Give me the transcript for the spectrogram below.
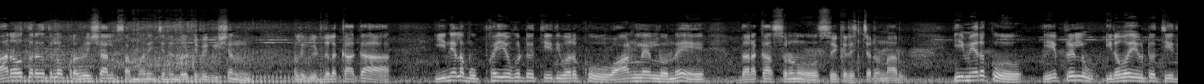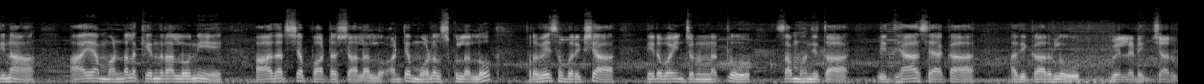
ఆరవ తరగతిలో ప్రవేశాలకు సంబంధించిన నోటిఫికేషన్ మళ్ళీ విడుదల కాక ఈ నెల ముప్పై ఒకటో తేదీ వరకు ఆన్లైన్లోనే దరఖాస్తులను స్వీకరించనున్నారు. ఈ మేరకు ఏప్రిల్ ఇరవై ఒకటో తేదీన ఆయా మండల కేంద్రాల్లోని ఆదర్శ పాఠశాలల్లో అంటే మోడల్ స్కూళ్ళల్లో ప్రవేశ పరీక్ష నిర్వహించనున్నట్లు సంబంధిత విద్యాశాఖ అధికారులు వెల్లడించారు.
